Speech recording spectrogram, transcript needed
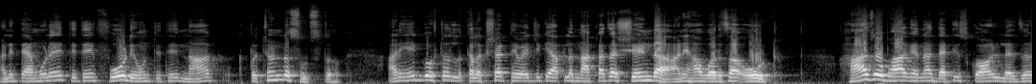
आणि त्यामुळे तिथे फोड येऊन तिथे नाक प्रचंड सुचतं आणि एक गोष्ट ल- लक्षात ठेवायची की आपला नाकाचा शेंडा आणि हा वरचा ओठ हा जो भाग आहे ना that is called as a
